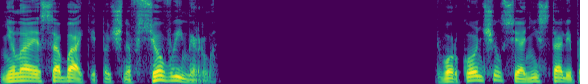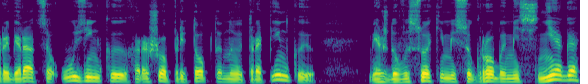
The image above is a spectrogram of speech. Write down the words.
ни лая собаки, точно все вымерло. Двор кончился, они стали пробираться узенькую, хорошо притоптанную тропинкою между высокими сугробами снега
